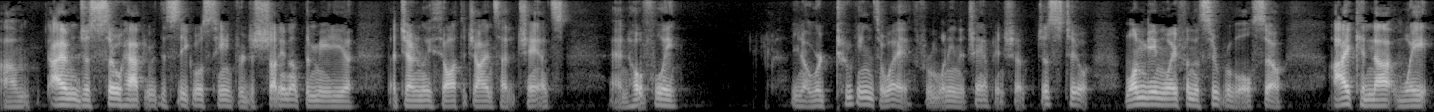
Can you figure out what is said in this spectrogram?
Um, I'm just so happy with the Sequels team for just shutting up the media that generally thought the Giants had a chance. And hopefully, you know, we're two games away from winning the championship. Just two. One game away from the Super Bowl. So I cannot wait.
